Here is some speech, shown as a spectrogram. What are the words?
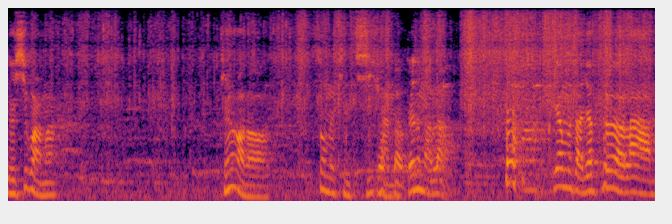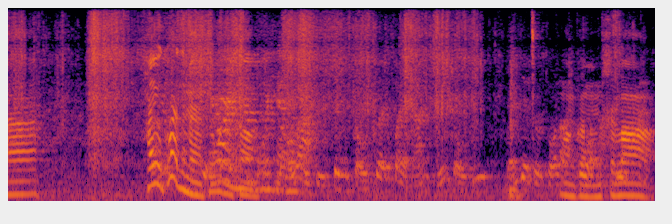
有吸管吗？挺好的哦，送的挺齐全的。真他妈辣！要么咋叫特辣呢？还有筷子没？给我一双。旺哥能吃辣。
